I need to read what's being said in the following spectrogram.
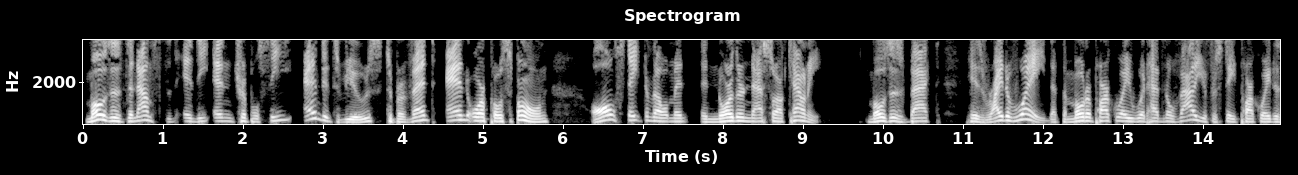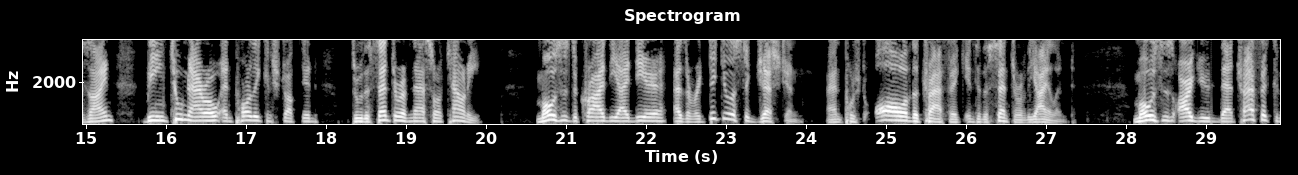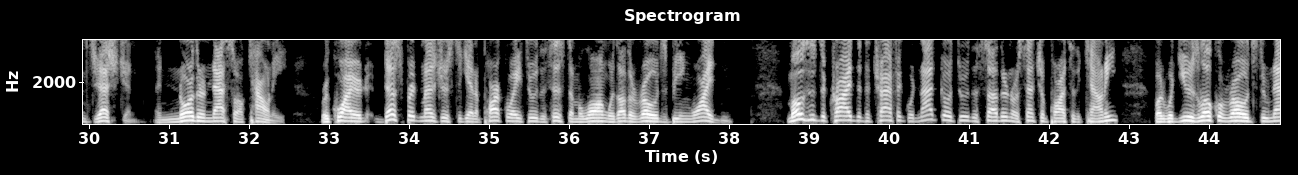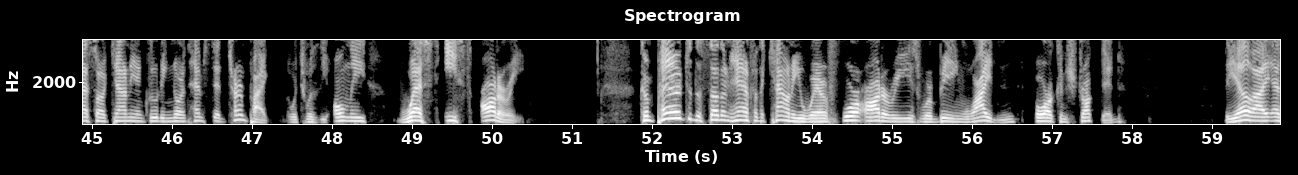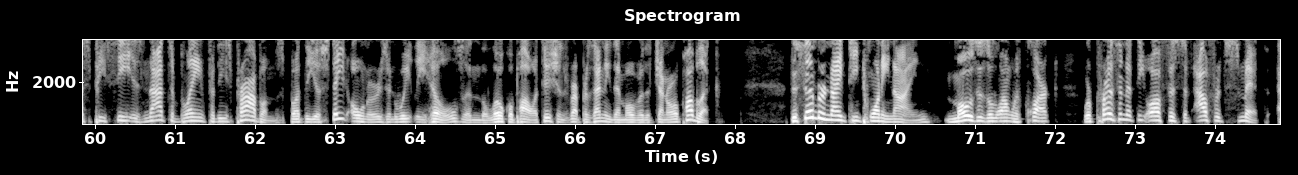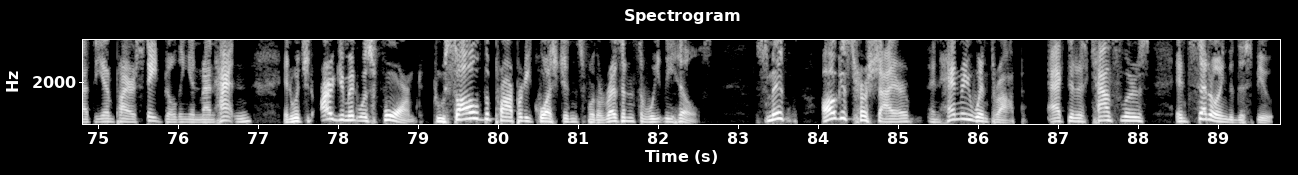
Moses denounced the, the NCCC and its views to prevent and or postpone all state development in northern Nassau County. Moses backed his right of way that the motor parkway would have no value for state parkway design, being too narrow and poorly constructed through the center of Nassau County. Moses decried the idea as a ridiculous suggestion and pushed all of the traffic into the center of the island. Moses argued that traffic congestion in northern Nassau County required desperate measures to get a parkway through the system along with other roads being widened. Moses decried that the traffic would not go through the southern or central parts of the county, but would use local roads through Nassau County, including North Hempstead Turnpike, which was the only west east artery. Compared to the southern half of the county, where four arteries were being widened or constructed, the LISPC is not to blame for these problems, but the estate owners in Wheatley Hills and the local politicians representing them over the general public. December 1929, Moses, along with Clark, were present at the office of Alfred Smith at the Empire State Building in Manhattan, in which an argument was formed to solve the property questions for the residents of Wheatley Hills. Smith, August Heckscher, and Henry Winthrop acted as counselors in settling the dispute.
